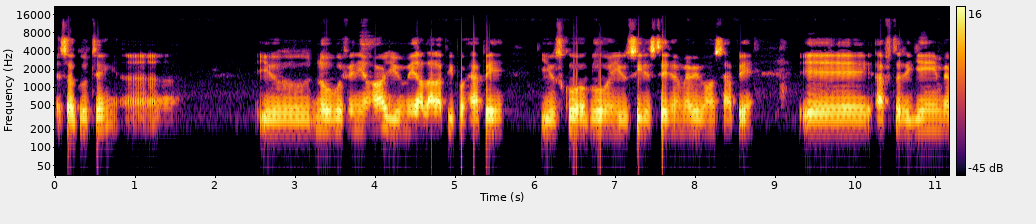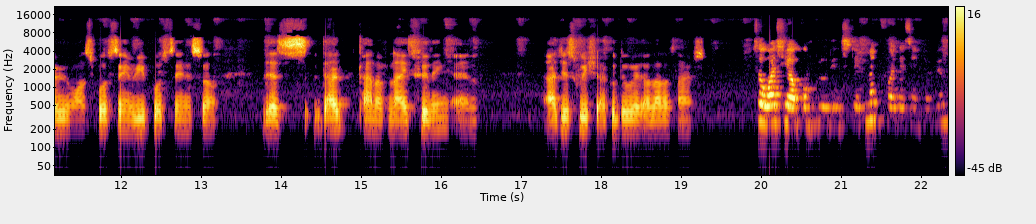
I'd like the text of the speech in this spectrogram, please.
it's a good thing. Uh, know within your heart you made a lot of people happy. You score a goal and you see the stadium, everyone's happy. Eh, after the game, everyone's posting, reposting. So there's that kind of nice feeling, and I just wish I could do it a lot of times. So, what's your concluding statement for this interview?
